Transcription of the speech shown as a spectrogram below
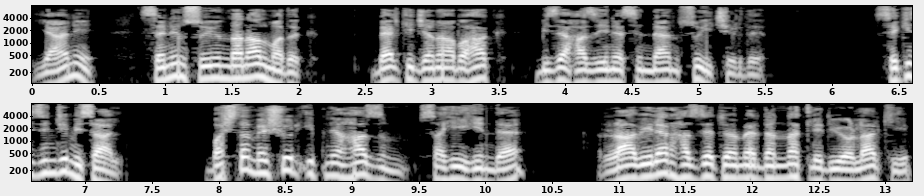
Yani senin suyundan almadık. Belki Cenabı Hak bize hazinesinden su içirdi. Sekizinci misal. Başta meşhur İbn Hazm sahihinde raviler Hazreti Ömer'den naklediyorlar ki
